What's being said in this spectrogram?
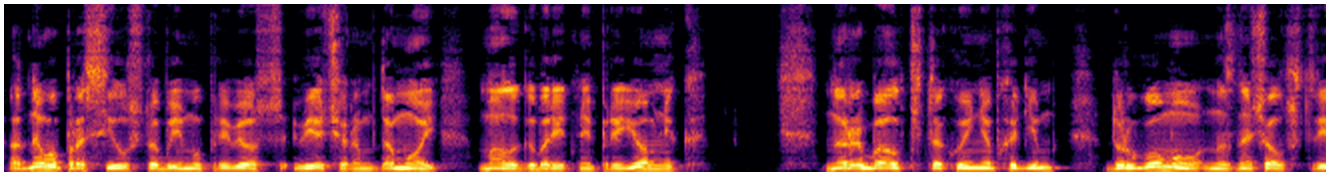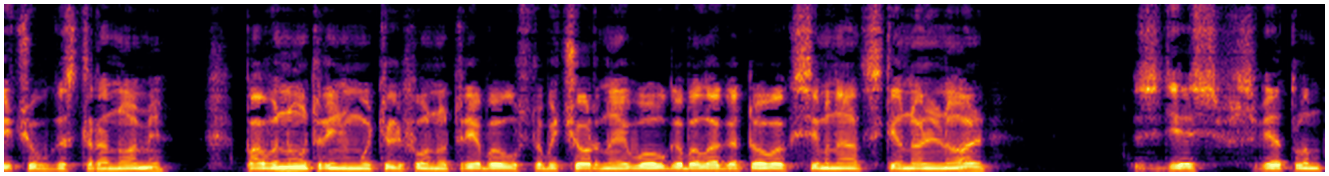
Одного просил, чтобы ему привез вечером домой малогабаритный приемник — На рыбалке такой необходим. Другому назначал встречу в гастрономе. По внутреннему телефону требовал, чтобы «Черная Волга» была готова к 17.00. Здесь, в светлом,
